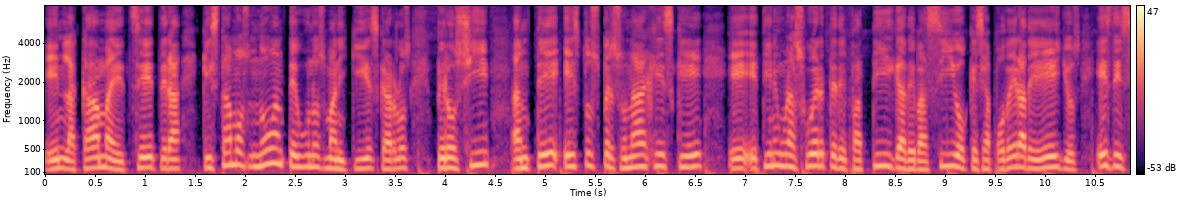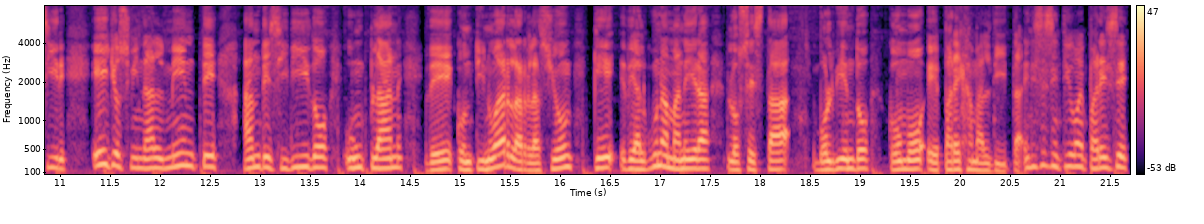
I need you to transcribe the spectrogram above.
en la cama, etcétera, que estamos no ante unos maniquíes, Carlos, pero sí ante estos personajes que eh, tienen una suerte de fatiga, de vacío que se apodera de ellos. Es decir, ellos finalmente han decidido un plan de continuar la relación que de alguna manera los está volviendo como eh, pareja maldita. En ese sentido me parece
